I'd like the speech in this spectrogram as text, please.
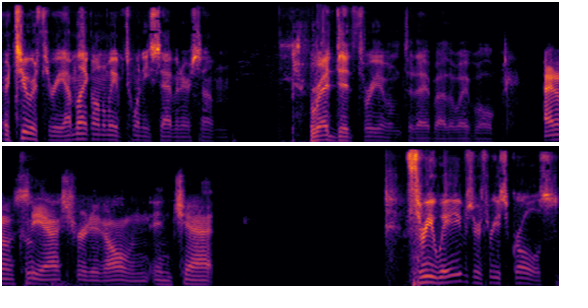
Or two or three. I'm like on wave 27 or something. Red did three of them today, by the way, Volk. I don't see Ashford at all in, in chat. Three waves or three scrolls?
